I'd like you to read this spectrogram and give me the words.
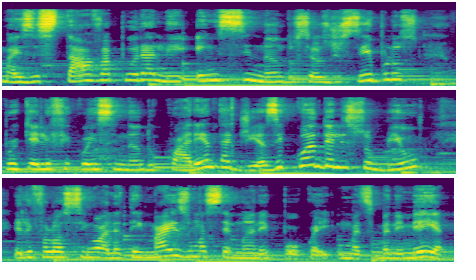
mas estava por ali ensinando seus discípulos, porque ele ficou ensinando 40 dias. E quando ele subiu, ele falou assim: Olha, tem mais uma semana e pouco aí, uma semana e meia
